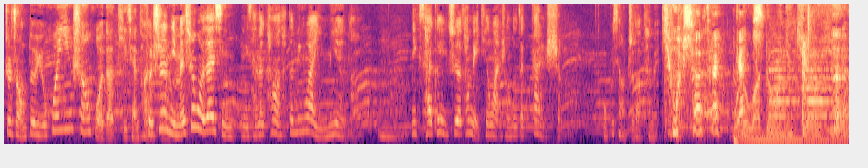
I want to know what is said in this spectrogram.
这种对于婚姻生活的提前透支。可是你们生活在一起，你你才能看到他的另外一面啊。嗯，你才可以知道他每天晚上都在干什么。我不想知道他每天晚上在 What 干 do I 什 do 么。when you can't hear?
